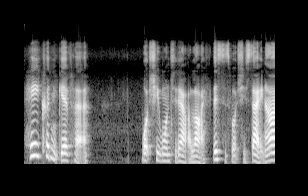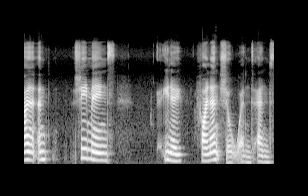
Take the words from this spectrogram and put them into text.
He couldn't give her what she wanted out of life. This is what she's saying, I, and she means, you know, financial and and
